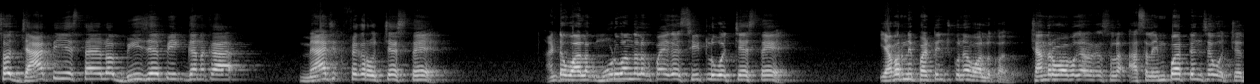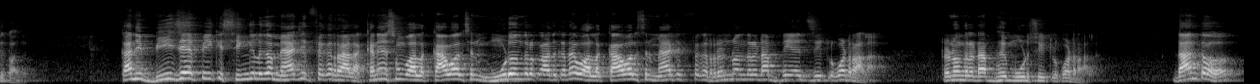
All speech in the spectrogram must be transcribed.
సో జాతీయ స్థాయిలో బీజేపీకి గనక మ్యాజిక్ ఫిగర్ వచ్చేస్తే అంటే వాళ్ళకు మూడు వందలకు పైగా సీట్లు వచ్చేస్తే ఎవరిని పట్టించుకునే వాళ్ళు కాదు. చంద్రబాబు గారికి అసలు అసలు ఇంపార్టెన్సే వచ్చేది కాదు. కానీ బీజేపీకి సింగిల్గా మ్యాజిక్ ఫిగర్ రాలే. కనీసం వాళ్ళకి కావాల్సిన మూడు వందలు కాదు కదా వాళ్ళకి కావాల్సిన మ్యాజిక్ ఫిగర్ రెండు వందల డెబ్భై ఐదు సీట్లు కూడా రాలా. రెండు వందల డెబ్భై మూడు సీట్లు కూడా రాలే. దాంతో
